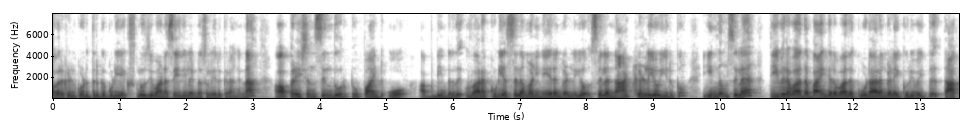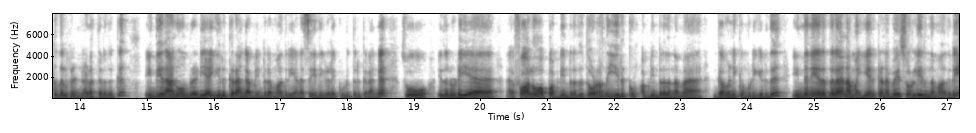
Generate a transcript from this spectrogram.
அவர்கள் கொடுத்திருக்கக்கூடிய எக்ஸ்க்ளூசிவான செய்தியில் என்ன சொல்லியிருக்கிறாங்கன்னா operation Sindoor two point O அப்படின்றது வரக்கூடிய சில மணி நேரங்கள்லையோ சில நாட்கள்லையோ இருக்கும். இன்னும் சில தீவிரவாத பயங்கரவாத கூடாரங்களை குறிவைத்து தாக்குதல்கள் நடத்துறதுக்கு இந்திய ராணுவம் ரெடியாக இருக்கிறாங்க அப்படின்ற மாதிரியான செய்திகளை கொடுத்துருக்குறாங்க. ஸோ இதனுடைய ஃபாலோ அப் அப்படின்றது தொடர்ந்து இருக்கும் அப்படின்றத நம்ம கவனிக்க முடிகிறது. இந்த நேரத்தில் நம்ம ஏற்கனவே சொல்லியிருந்த மாதிரி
